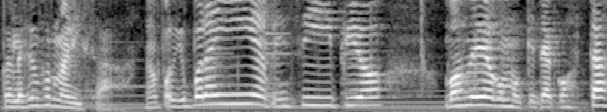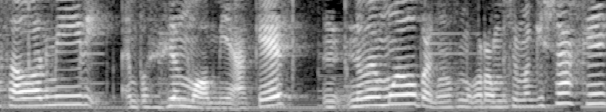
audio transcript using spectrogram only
relación formalizada, ¿no? Porque por ahí al principio vos medio como que te acostás a dormir en posición momia, que es, no me muevo porque no se me corre mucho el maquillaje,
